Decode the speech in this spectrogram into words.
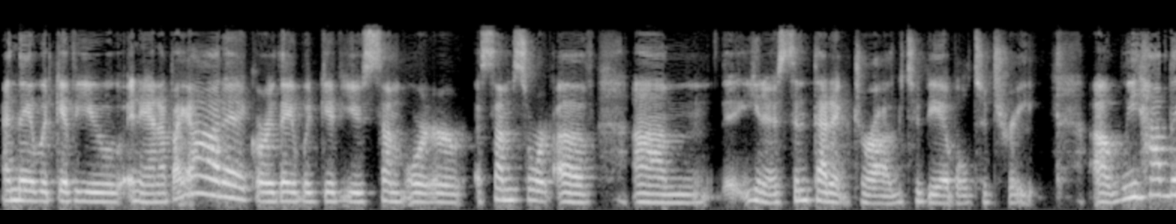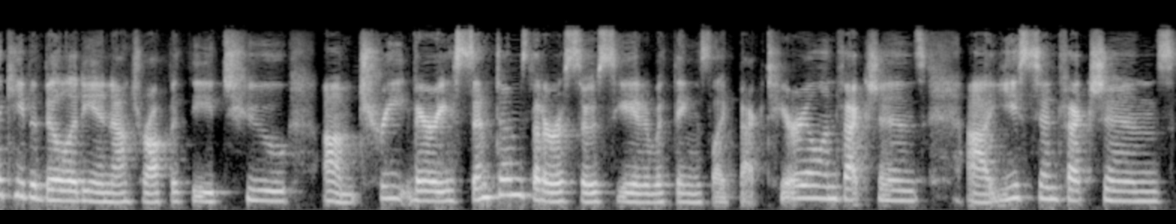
and they would give you an antibiotic, or they would give you some order, some sort of of um, you know synthetic drug to be able to treat. Uh, we have the capability in naturopathy to um, treat various symptoms that are associated with things like bacterial infections, uh, yeast infections,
